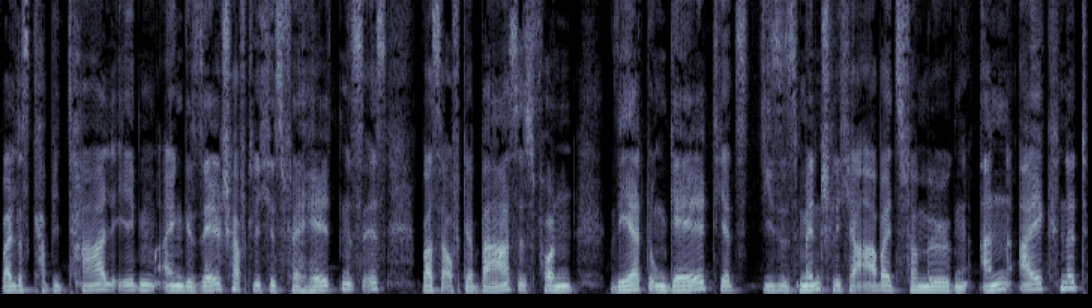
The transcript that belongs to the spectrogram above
weil das Kapital eben ein gesellschaftliches Verhältnis ist, was auf der Basis von Wert und Geld jetzt dieses menschliche Arbeitsvermögen aneignet,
